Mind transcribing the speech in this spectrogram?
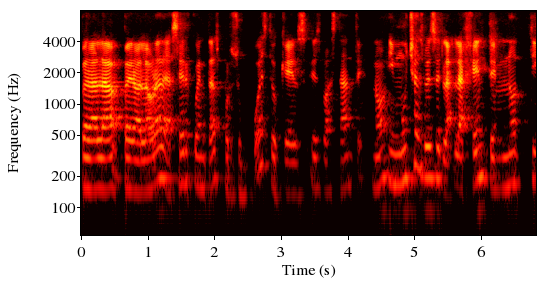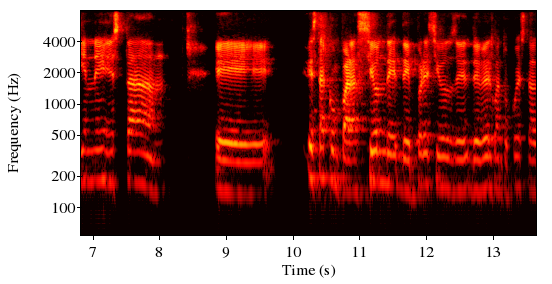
Pero a la, pero a la hora de hacer cuentas, por supuesto que es, es bastante, ¿no? Y muchas veces la, la gente no tiene esta, eh, esta comparación de, precios, de, ver cuánto cuesta,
